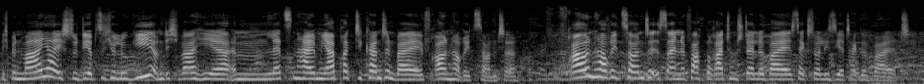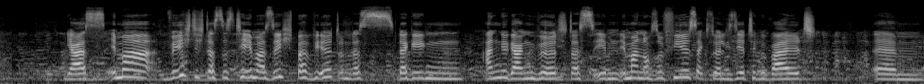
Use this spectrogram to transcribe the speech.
Ich bin Maja, ich studiere Psychologie und ich war hier im letzten halben Jahr Praktikantin bei Frauenhorizonte. Frauenhorizonte ist eine Fachberatungsstelle bei sexualisierter Gewalt. Ja, es ist immer wichtig, dass das Thema sichtbar wird und dass dagegen angegangen wird, dass eben immer noch so viel sexualisierte Gewalt ähm,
